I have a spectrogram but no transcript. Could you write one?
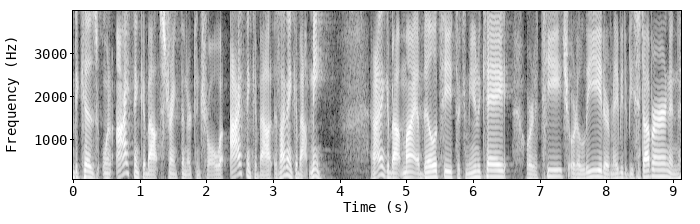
Because when I think about strength under control, what I think about is I think about me. And I think about my ability to communicate or to teach or to lead or maybe to be stubborn and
